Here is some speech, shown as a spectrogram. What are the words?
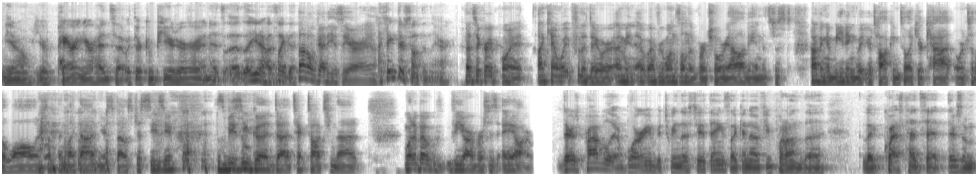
you know you're pairing your headset with your computer and it's uh, you know it's like a, That'll get easier. i think there's something there That's a great point. I can't wait for the day where I mean everyone's on the virtual reality and it's just having a meeting, but you're talking to like your cat or to the wall or something like that, and your spouse just sees you. There'll be some good uh, TikToks from that. What about VR versus AR? there's probably a blurring between those two things. Like I know if you put on the the Quest headset, there's a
